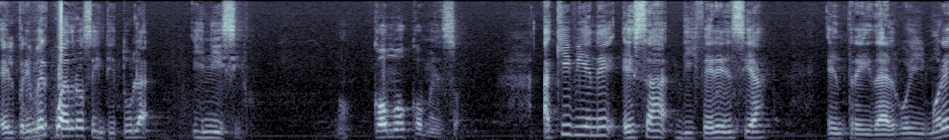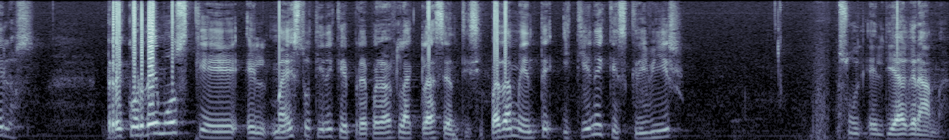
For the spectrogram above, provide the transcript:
El primer cuadro se intitula inicio, ¿cómo comenzó? Aquí viene esa diferencia entre Hidalgo y Morelos. Recordemos que el maestro tiene que preparar la clase anticipadamente y tiene que escribir el diagrama,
